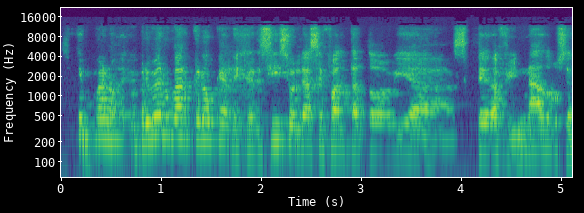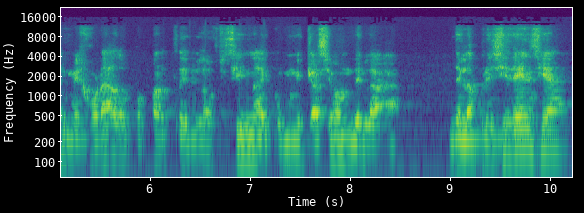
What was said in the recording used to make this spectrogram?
Sí, bueno, en primer lugar, creo que al ejercicio le hace falta todavía ser afinado, ser mejorado por parte de la Oficina de Comunicación de la de la presidencia.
